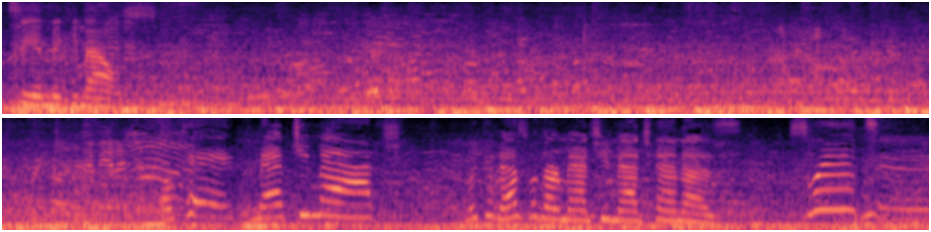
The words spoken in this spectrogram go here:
Seeing Mickey Mouse. Okay, matchy match. Look at us with our matchy match hennas. Sweet.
